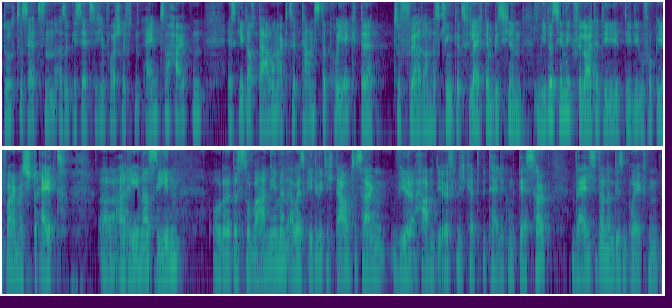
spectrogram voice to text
durchzusetzen, also gesetzliche Vorschriften einzuhalten. Es geht auch darum, Akzeptanz der Projekte zu fördern. Das klingt jetzt vielleicht ein bisschen widersinnig für Leute, die die, die UVP vor allem als Streitarena äh, sehen oder das so wahrnehmen, aber es geht wirklich darum zu sagen, wir haben die Öffentlichkeitsbeteiligung deshalb, weil sie dann an diesen Projekten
